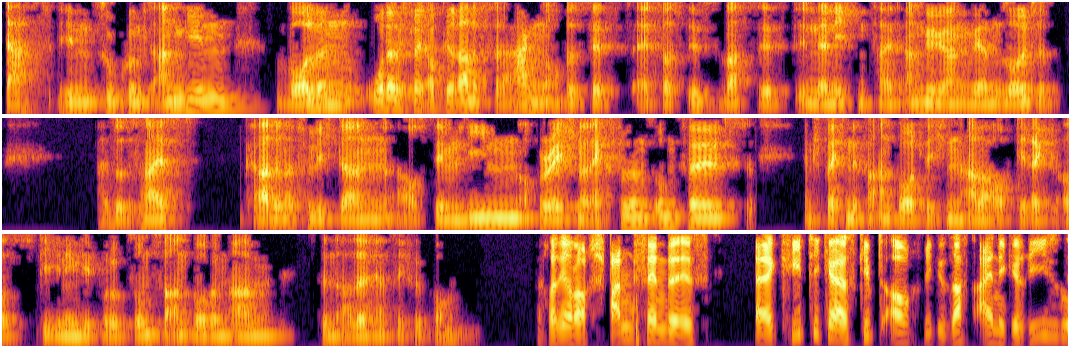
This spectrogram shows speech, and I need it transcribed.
das in Zukunft angehen wollen oder sich vielleicht auch gerade fragen, ob es jetzt etwas ist, was jetzt in der nächsten Zeit angegangen werden sollte. Also das heißt, gerade natürlich dann aus dem Lean Operational Excellence Umfeld, entsprechende Verantwortlichen, aber auch direkt aus diejenigen, die Produktionsverantwortung haben, sind alle herzlich willkommen. Was ich auch noch spannend fände, ist, äh, Kritiker, es gibt auch, wie gesagt, einige Riesen.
